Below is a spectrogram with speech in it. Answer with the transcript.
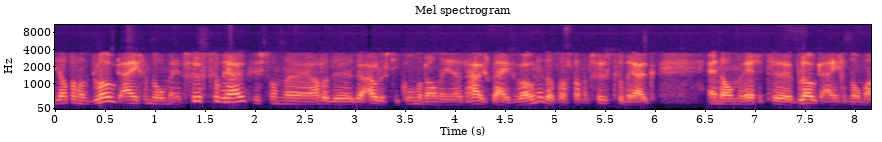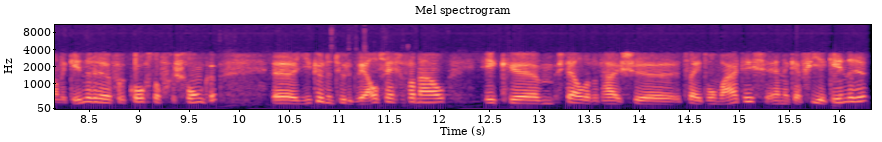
je had dan het bloot eigendom en het vruchtgebruik. Dus dan uh, hadden de, de ouders, die konden dan in het huis blijven wonen. Dat was dan het vruchtgebruik. En dan werd het bloot eigendom aan de kinderen verkocht of geschonken. je kunt natuurlijk wel zeggen van nou, ik ehm, stel dat het huis twee ton waard is en ik heb vier kinderen.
